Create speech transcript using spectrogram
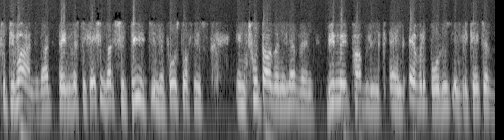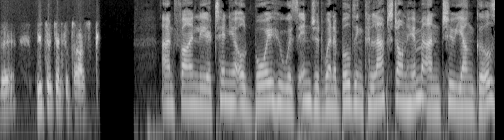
to demand that the investigation that she did in the post office in 2011 be made public and everybody who's implicated there be taken to task. And finally, a 10 year old boy who was injured when a building collapsed on him and two young girls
